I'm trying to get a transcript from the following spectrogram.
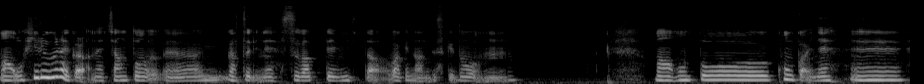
まあ、お昼ぐらいからね、ちゃんと、えー、がっつりね、座って見てたわけなんですけど、うん。まあ、本当今回ね、えー、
